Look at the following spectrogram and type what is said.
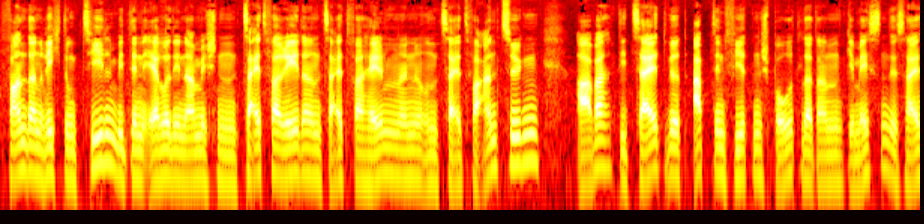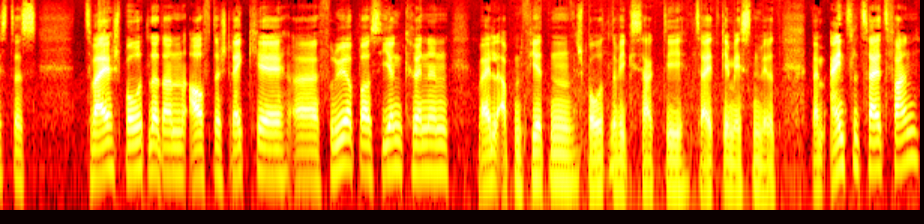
fahren dann Richtung Ziel mit den aerodynamischen Zeitfahrrädern, Zeitfahrhelmen und Zeitfahranzügen. Aber die Zeit wird ab den vierten Sportler dann gemessen. Das heißt, dass zwei Sportler dann auf der Strecke äh, früher pausieren können, weil ab dem vierten Sportler, wie gesagt, die Zeit gemessen wird. Beim Einzelzeitfahren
